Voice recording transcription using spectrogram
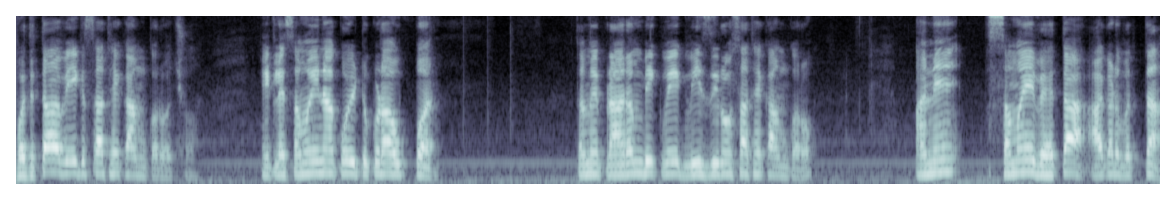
વધતા વેગ સાથે કામ કરો છો, એટલે સમયના કોઈ ટુકડા ઉપર તમે પ્રારંભિક વેગ વી ઝીરો સાથે કામ કરો અને સમય વહેતા આગળ વધતા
